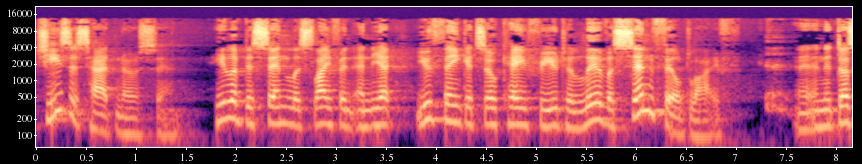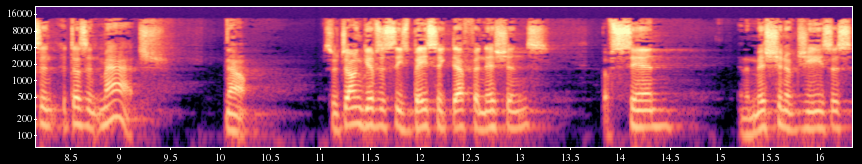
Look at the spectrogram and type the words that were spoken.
Jesus had no sin. He lived a sinless life, and, and yet you think it's okay for you to live a sin filled life. And it doesn't, it doesn't match. Now, so John gives us these basic definitions of sin and the mission of Jesus.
